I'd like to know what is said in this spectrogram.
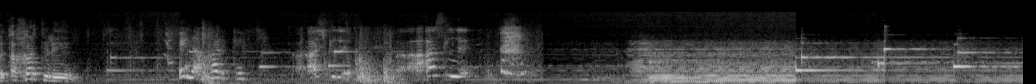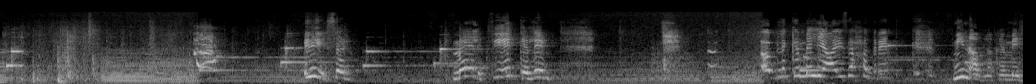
اتأخرت ليه؟ إيه اللي أخرك كده؟ اصل اصل إيه سلوى؟ مالك؟ في إيه اتكلمت؟ قبل كملي عايزة حضرتك. مين قبل كملي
